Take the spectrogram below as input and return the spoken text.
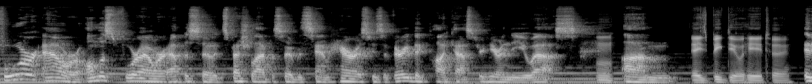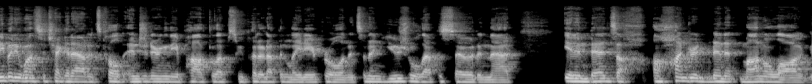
four hour, almost four hour episode, special episode with Sam Harris, who's a very big podcaster here in the US. Mm. Um, Yeah, he's a big deal here too. anybody wants to check it out, it's called Engineering the Apocalypse. We put it up in late April, and it's an unusual episode in that it embeds a, a hundred minute monologue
